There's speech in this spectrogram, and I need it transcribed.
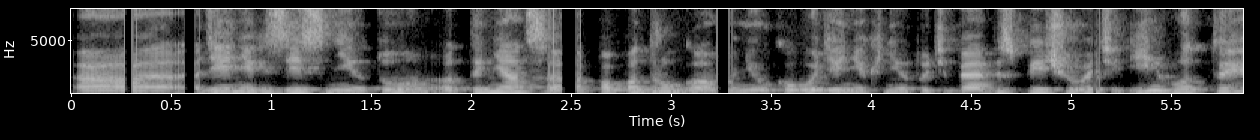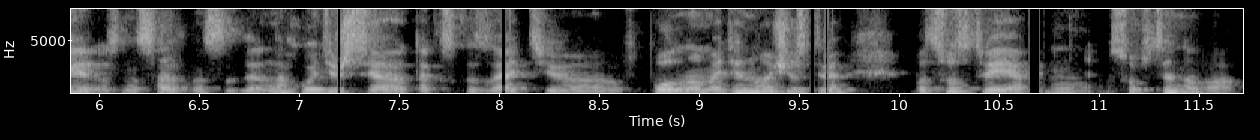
А, денег здесь нету, тыняться по подругам, ни у кого денег нету тебя обеспечивать. И вот ты находишься, так сказать, э, в полном одиночестве, в отсутствии собственного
